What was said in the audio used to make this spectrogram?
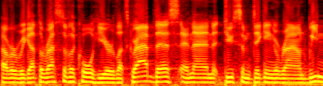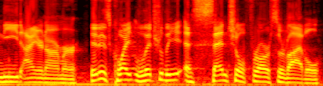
However, we got the rest of the coal here. Let's grab this and then do some digging around. We need iron armor. It is quite literally essential for our survival.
